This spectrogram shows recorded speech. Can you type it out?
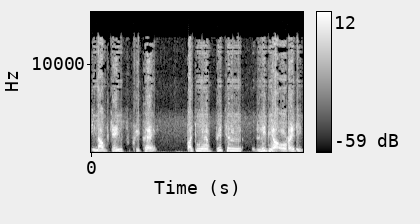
enough games to prepare. But we have beaten Libya already,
